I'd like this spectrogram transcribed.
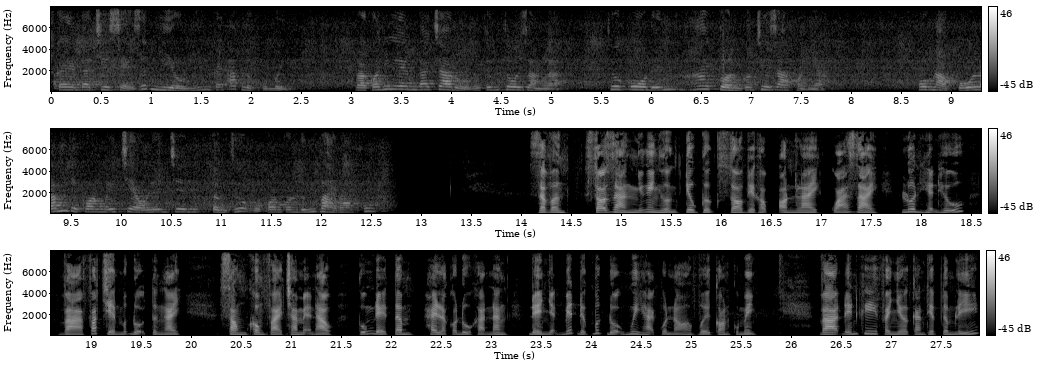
Các em đã chia sẻ rất nhiều những cái áp lực của mình. Và có những em đã trao đổi với chúng tôi rằng là thưa cô đến 2 tuần con chưa ra khỏi nhà. Hôm nào cố lắm thì con mới trèo lên trên tầng thượng của con, con đứng vài ba phút. Dạ vâng, rõ ràng những ảnh hưởng tiêu cực do việc học online quá dài luôn hiện hữu và phát triển mức độ từng ngày. Song không phải cha mẹ nào cũng để tâm hay là có đủ khả năng để nhận biết được mức độ nguy hại của nó với con của mình. Và đến khi phải nhờ can thiệp tâm lý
